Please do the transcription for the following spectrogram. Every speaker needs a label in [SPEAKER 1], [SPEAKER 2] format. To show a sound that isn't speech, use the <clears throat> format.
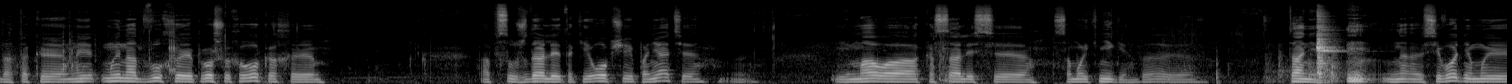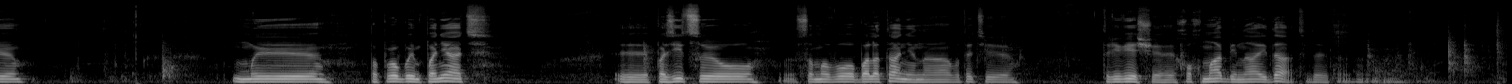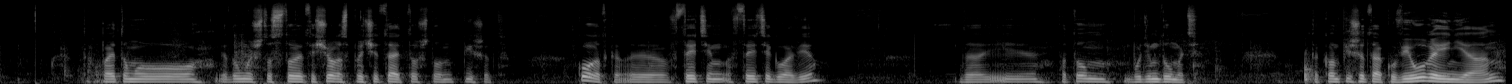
[SPEAKER 1] Да, так э, мы- на двух э, прошлых уроках э, обсуждали такие общие понятия и мало касались самой книги. Да, Тани, <clears throat> сегодня мы, мы попробуем понять позицию самого Балатани на вот эти три вещи. Хохма, бина и дат. Да, это, да. Так, поэтому я думаю, что стоит еще раз прочитать то, что он пишет коротко э, в, третьем, в третьей главе. Да, и потом будем думать. Так он пишет так. Увиура иньян,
